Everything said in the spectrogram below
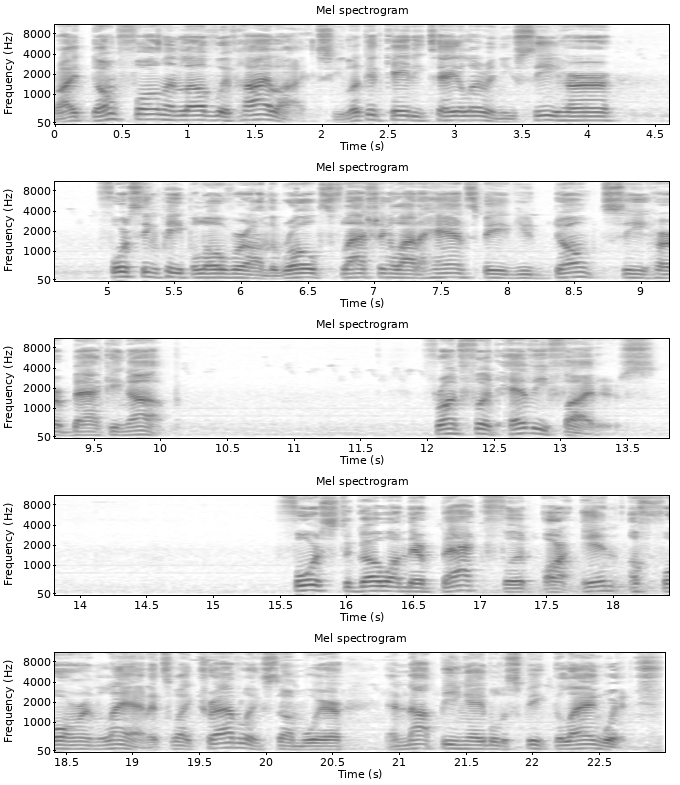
Right? Don't fall in love with highlights. You look at Katie Taylor and you see her forcing people over on the ropes, flashing a lot of hand speed. You don't see her backing up. Front foot heavy fighters forced to go on their back foot are in a foreign land. It's like traveling somewhere and not being able to speak the language.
